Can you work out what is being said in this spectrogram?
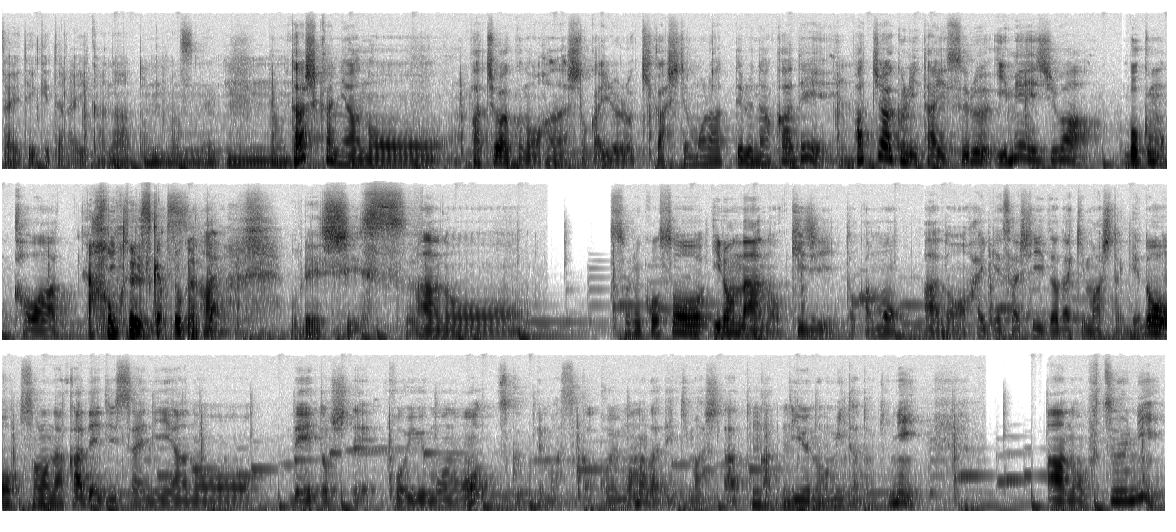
伝えていけたらいいかなと思いますね。うんでも確かにあのパッチワークのお話とかいろいろ聞かせてもらってる中で、うん。パッチワークに対するイメージは僕も変わってあ本当ですか？きてよかった。はい嬉しいっす。あのそれこそいろんなあの記事とかもあの拝見させていただきましたけどその中で実際にあの例としてこういうものを作ってますか？こういうものができましたとかっていうのを見た時にあの普通に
